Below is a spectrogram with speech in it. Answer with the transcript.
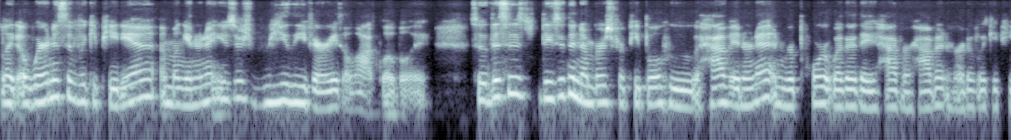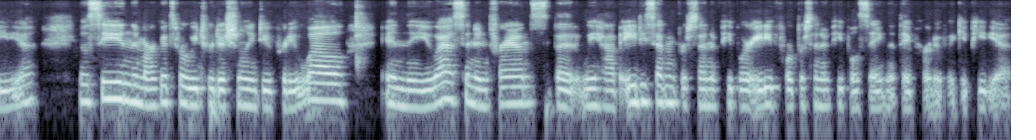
like awareness of Wikipedia among internet users really varies a lot globally. So this is these are the numbers for people who have internet and report whether they have or haven't heard of Wikipedia. You'll see in the markets where we traditionally do pretty well, in the US and in France, that we have 87% of people or 84% of people saying that they've heard of Wikipedia.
